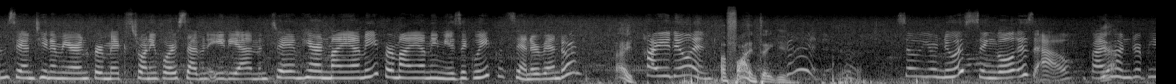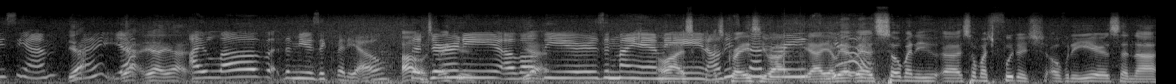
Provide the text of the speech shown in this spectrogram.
I'm Santina Murin for Mix 24 7 EDM, and today I'm here in Miami for Miami Music Week with Sander van Doorn. Hi. How are you doing? I'm fine, thank you. Good. So your newest single is out, 500 PCM. Yeah. Right? Yeah, yeah, yeah. I love the music video. Oh, the journey of all Yeah. the years in Miami Oh, it's, and all it's these crazy, right? memories. Yeah, yeah. We, had, we had so many, uh, so much footage over the years, and uh,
